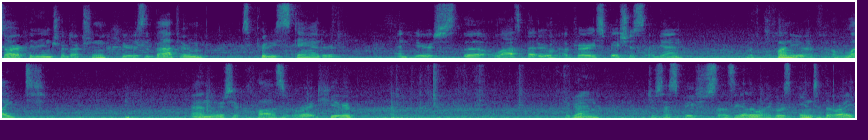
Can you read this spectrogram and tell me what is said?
Sorry for the introduction. Here's the bathroom. It's pretty standard. And here's the last bedroom, a very spacious again, with plenty of light. And there's your closet right here. Again, just as spacious as the other one. It goes into the right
